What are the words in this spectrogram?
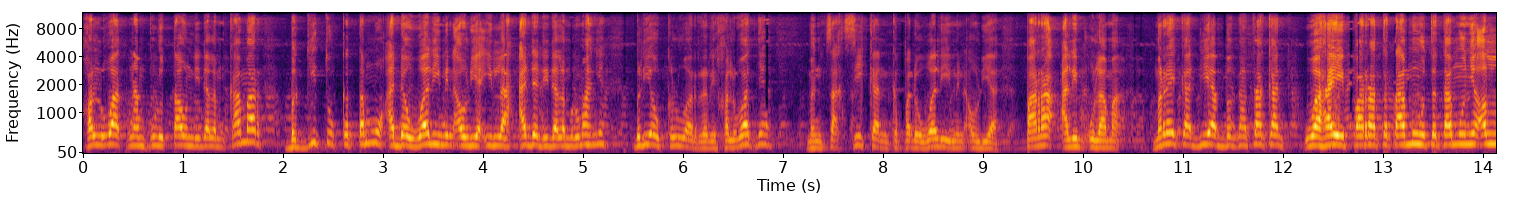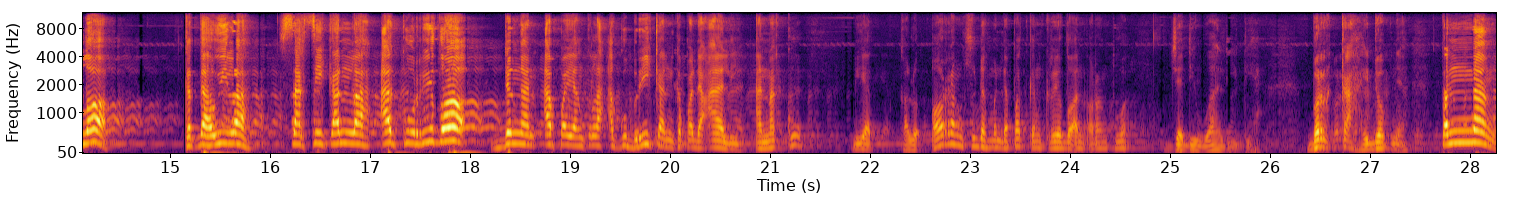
khalwat 60 tahun di dalam kamar, begitu ketemu ada wali min auliyaillah ada di dalam rumahnya, beliau keluar dari khalwatnya mensaksikan kepada wali min aulia, para alim ulama. Mereka dia mengatakan, wahai para tetamu-tetamunya Allah, ketahuilah, saksikanlah aku ridho dengan apa yang telah aku berikan kepada Ali, anakku. Lihat, kalau orang sudah mendapatkan keridhaan orang tua, jadi wali dia berkah hidupnya, tenang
